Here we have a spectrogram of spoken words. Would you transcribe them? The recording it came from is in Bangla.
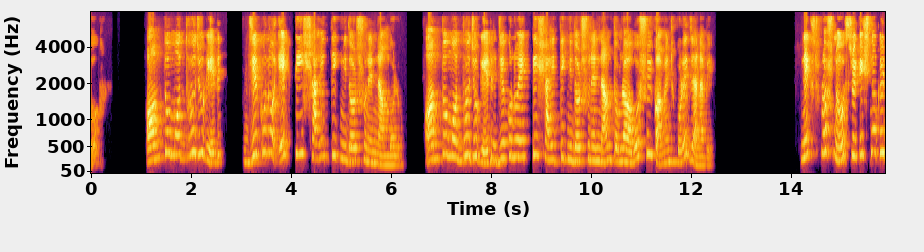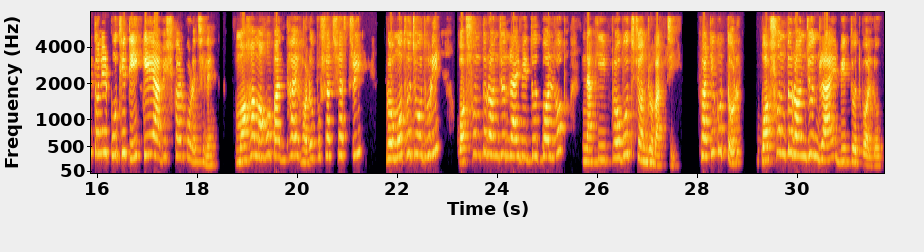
অন্তমধ্যযুগের যে কোনো একটি সাহিত্যিক নিদর্শনের নাম বলো। অন্তমধ্যযুগের যে কোনো একটি সাহিত্যিক নিদর্শনের নাম তোমরা অবশ্যই কমেন্ট করে জানাবে। নেক্সট প্রশ্ন, শ্রীকৃষ্ণ কীর্তনের পুঁথিটি কে আবিষ্কার করেছিলেন? মহামহোপাধ্যায় হরপ্রসাদ শাস্ত্রী প্রমথ চৌধুরী, বসন্ত রঞ্জন রায় বিদ্যুৎ বল্লভ, নাকি প্রবোধ চন্দ্র বাগচি? সঠিক উত্তর, বসন্ত রঞ্জন রায় বিদ্যুৎ বল্লভ।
